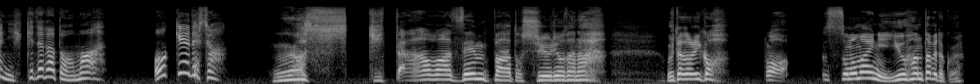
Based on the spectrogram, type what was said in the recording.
麗に弾けてたと思う。オッケーでしょ。よしギターは全パート終了だな。歌取り行こう。あその前に夕飯食べとく？うんうん。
